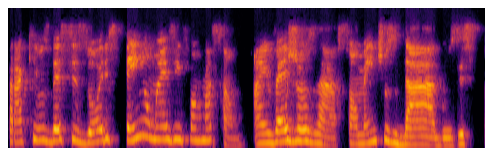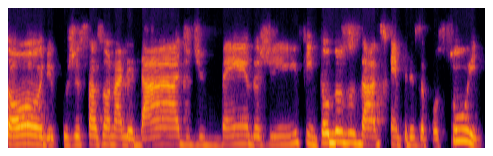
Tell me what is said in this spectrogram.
para que os decisores tenham mais informação. Ao invés de usar somente os dados históricos de sazonalidade, de vendas, de enfim, todos os dados que a empresa possui,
